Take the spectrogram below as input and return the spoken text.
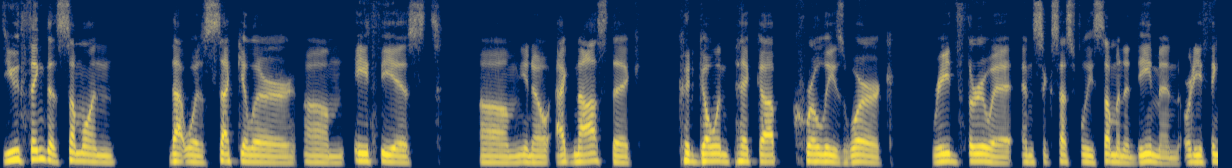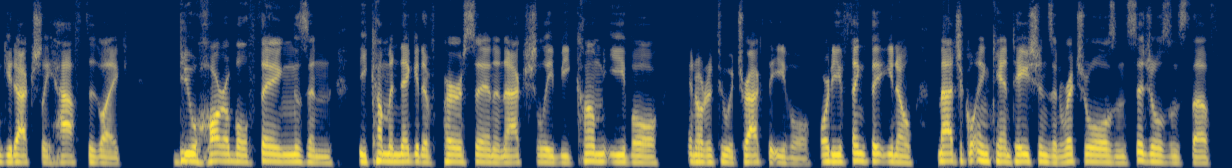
Do you think that someone that was secular, um, atheist, um, you know, agnostic could go and pick up Crowley's work read through it and successfully summon a demon? Or do you think you'd actually have to like do horrible things and become a negative person and actually become evil in order to attract the evil? Or do you think that you know magical incantations and rituals and sigils and stuff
